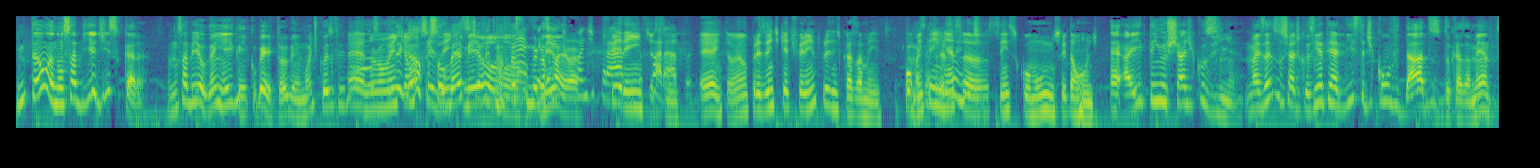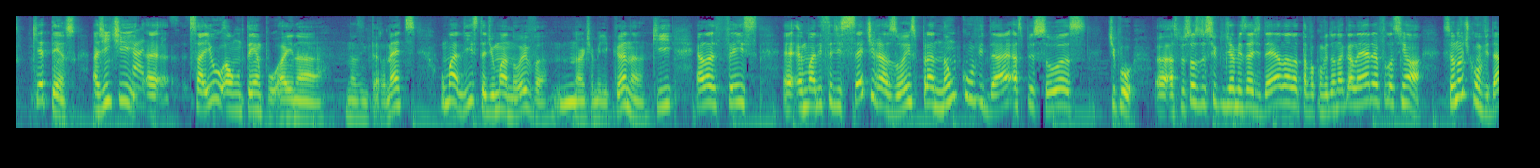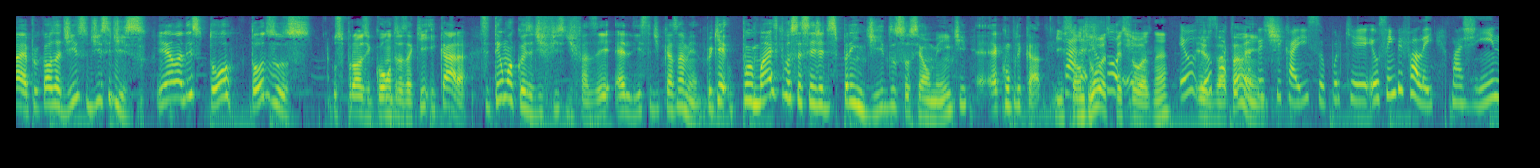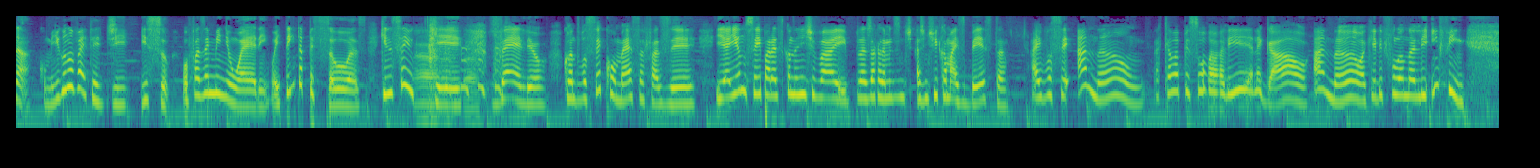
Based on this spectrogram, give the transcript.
então, eu não sabia disso, cara. Eu não sabia, eu ganhei, ganhei cobertor, ganhei um monte de coisa. Eu falei, É, normalmente é legal, um se eu presente soubesse, tinha feito uma meio- festa, É, um negócio ganha maior. pano de prata, diferente, assim. É, então, é um presente que é diferente do presente de casamento. Pô, Também mas é tem presente. essa senso comum, não sei da onde. É, aí tem o chá de cozinha. Mas antes do chá de cozinha tem a lista de convidados do casamento, que é tenso. A gente Cara, é, saiu há um tempo aí na, nas internets uma lista de uma noiva norte-americana que ela fez é, uma lista de sete razões pra não convidar as pessoas. Tipo, as pessoas do círculo de amizade dela, ela tava convidando a galera e falou assim: ó, se eu não te convidar é por causa disso, disso e disso. E ela listou todos os os prós e contras aqui. E, cara, se tem uma coisa difícil de fazer, é lista de casamento. Porque, por mais que você seja desprendido socialmente, é é complicado. E Cara, são eu duas tô- pessoas, né? Eu, eu tô aqui pra Exatamente. testificar isso porque eu sempre falei, imagina, comigo não vai ter disso. Vou fazer mini wedding, 80 pessoas, que não sei o Ah, quê. tá. Velho, quando você começa a fazer, e aí eu não sei, parece que quando a gente vai planejar casamento, a gente, a gente fica mais besta. Aí você, ah não, aquela pessoa ali é legal. Ah não, aquele fulano ali, enfim.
